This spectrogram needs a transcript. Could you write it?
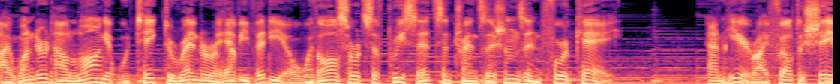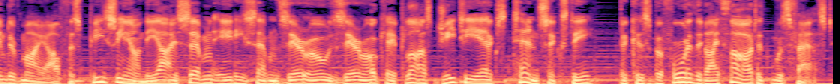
I wondered how long it would take to render a heavy video with all sorts of presets and transitions in 4K. And here I felt ashamed of my Office PC on the i7-8700K plus GTX 1060, because before that I thought it was fast.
